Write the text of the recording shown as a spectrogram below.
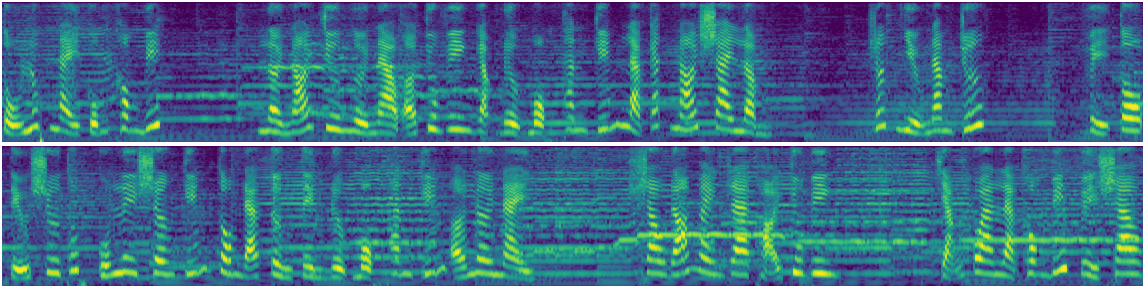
Tụ lúc này cũng không biết Lời nói chưa người nào ở Chu Viên gặp được một thanh kiếm là cách nói sai lầm. Rất nhiều năm trước, Vị tô tiểu sư thúc của Ly Sơn Kiếm Tôn đã từng tìm được một thanh kiếm ở nơi này. Sau đó mang ra khỏi Chu Viên. Chẳng qua là không biết vì sao,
